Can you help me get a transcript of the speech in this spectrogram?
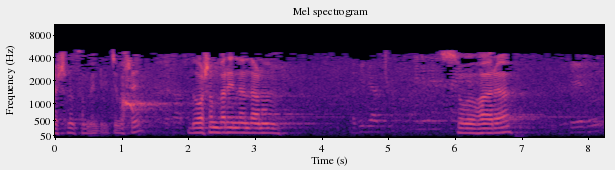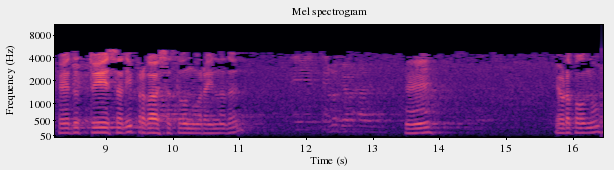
ലക്ഷണം സംബന്ധിച്ച്. പക്ഷെ ദോഷം പറയുന്നത് എന്താണ്? സ്വഹാര ഹേതുത്വേ സതി പ്രകാശത്വം എന്ന് പറയുന്നത്. ഏ? എവിടെ പോകുന്നു?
